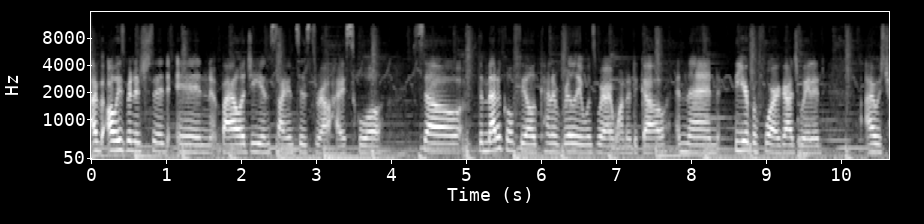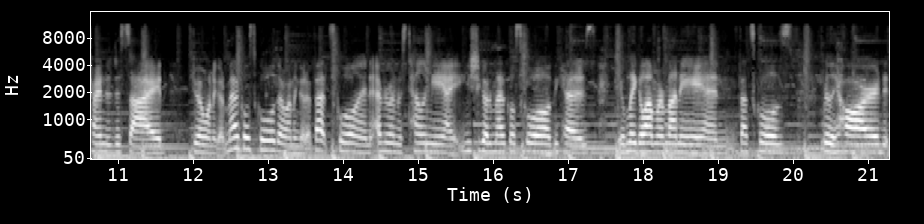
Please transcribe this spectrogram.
I've always been interested in biology and sciences throughout high school. So the medical field kind of really was where I wanted to go. And then the year before I graduated, I was trying to decide do I want to go to medical school? Do I want to go to vet school? And everyone was telling me I, you should go to medical school because you'll make a lot more money and vet school is really hard.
